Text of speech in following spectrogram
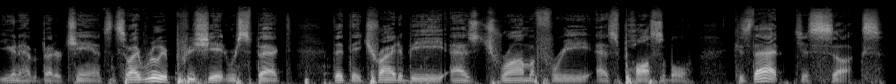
you're going to have a better chance. And so I really appreciate and respect that they try to be as drama free as possible because that just sucks.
